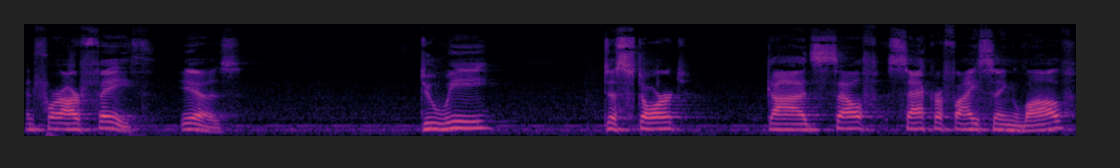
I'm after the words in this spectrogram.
and for our faith is do we distort God's self sacrificing love?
